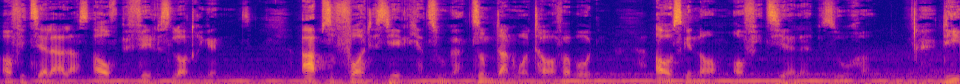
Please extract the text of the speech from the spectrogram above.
Offizieller Erlass auf Befehl des Lordregenten. Ab sofort ist jeglicher Zugang zum Dunwall Tower verboten. Ausgenommen offizielle Besucher, die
